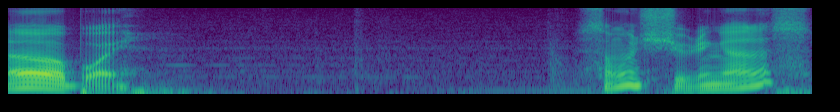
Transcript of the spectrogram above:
Oh boy. Someone shooting at us?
